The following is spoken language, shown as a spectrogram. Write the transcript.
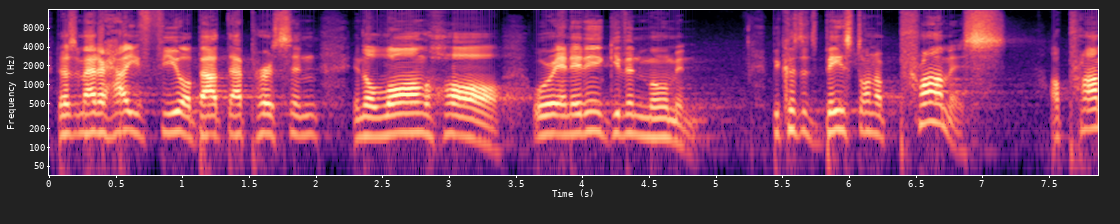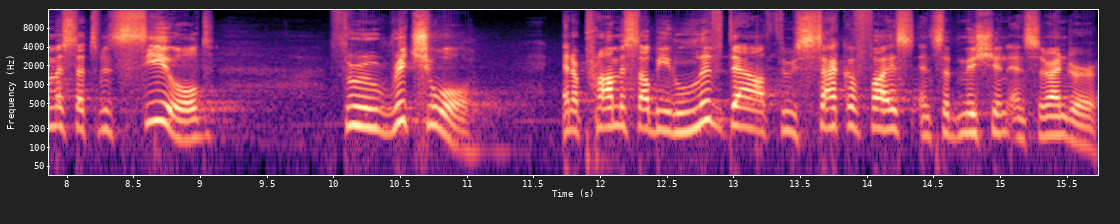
It doesn't matter how you feel about that person in the long haul or in any given moment because it's based on a promise, a promise that's been sealed through ritual, and a promise that'll be lived out through sacrifice and submission and surrender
